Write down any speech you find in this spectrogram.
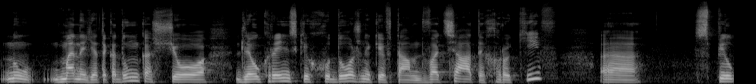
Ну, в мене є така думка, що для українських художників там 20-х років е, спіл...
